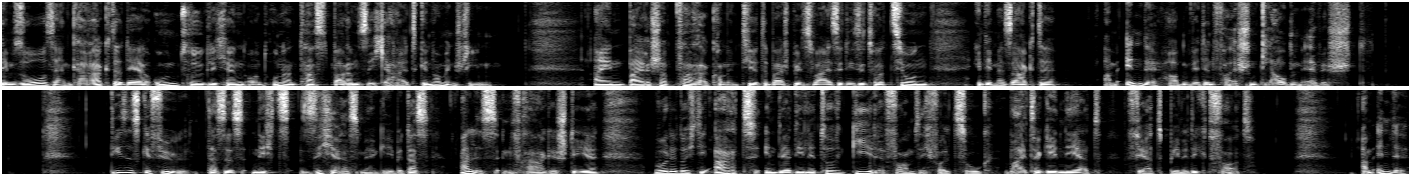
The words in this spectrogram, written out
dem so sein Charakter der untrüglichen und unantastbaren Sicherheit genommen schien. Ein bayerischer Pfarrer kommentierte beispielsweise die Situation, indem er sagte, am Ende haben wir den falschen Glauben erwischt. Dieses Gefühl, dass es nichts Sicheres mehr gebe, dass alles in Frage stehe, wurde durch die Art, in der die Liturgiereform sich vollzog, weiter genährt, fährt Benedikt fort. Am Ende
